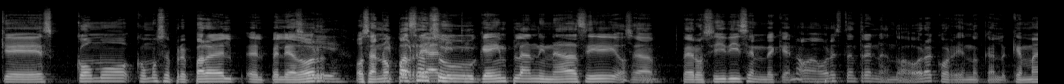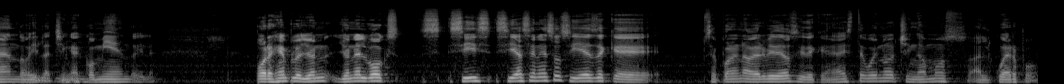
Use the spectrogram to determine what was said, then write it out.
que es cómo, cómo se prepara el, el peleador. Sí, o sea, no pasan su game plan ni nada así, o sea, pero sí dicen de que no, ahora está entrenando, ahora corriendo, quemando y la chinga comiendo y la- por ejemplo, yo yo en el box, sí, sí hacen eso, sí es de que se ponen a ver videos y de que a este güey no lo chingamos al cuerpo.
